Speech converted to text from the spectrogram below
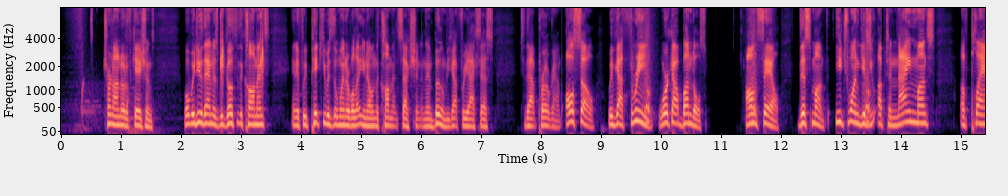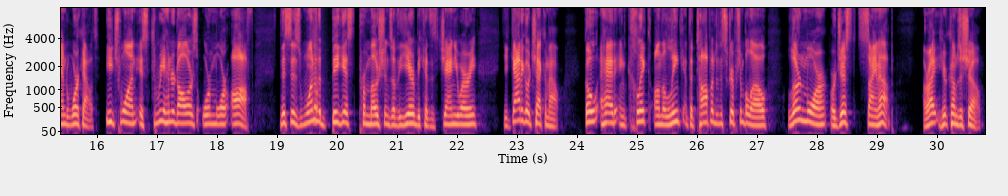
Turn on notifications. What we do then is we go through the comments, and if we pick you as the winner, we'll let you know in the comment section. And then boom, you got free access to that program. Also, we've got three workout bundles on sale this month. Each one gives you up to nine months of planned workouts. Each one is $300 or more off. This is one of the biggest promotions of the year because it's January. You got to go check them out. Go ahead and click on the link at the top of the description below. Learn more or just sign up. All right, here comes the show.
